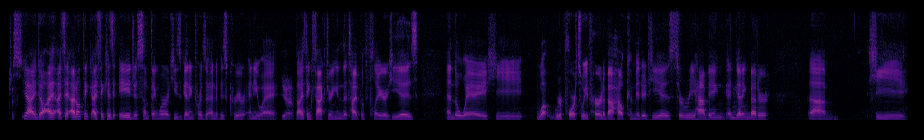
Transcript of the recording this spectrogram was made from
just. Yeah, I don't. I, I think I don't think I think his age is something where he's getting towards the end of his career anyway. Yeah. But I think factoring in the type of player he is, and the way he, what reports we've heard about how committed he is to rehabbing and mm-hmm. getting better, um, he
